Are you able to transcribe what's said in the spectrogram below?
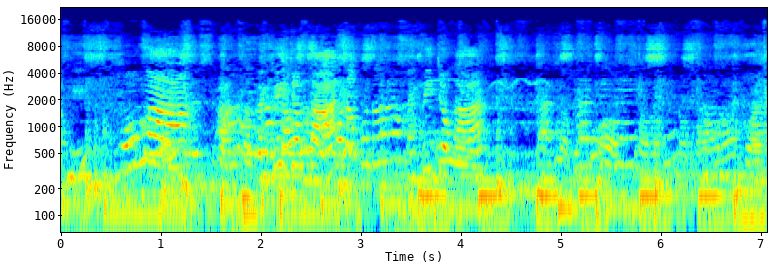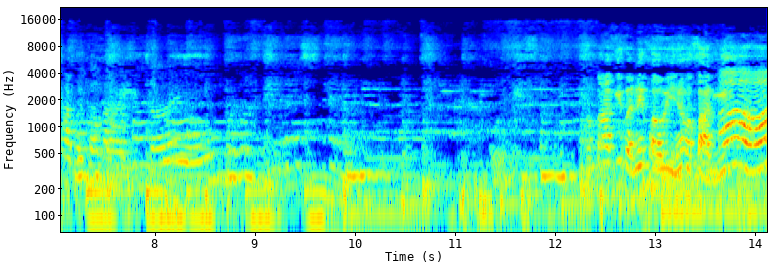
Mapagi. Oo nga. Nag-video ka? Nag-video ka? Sabi ko. Mapagi ba niya? Pauwi na, mapagi. Oo.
